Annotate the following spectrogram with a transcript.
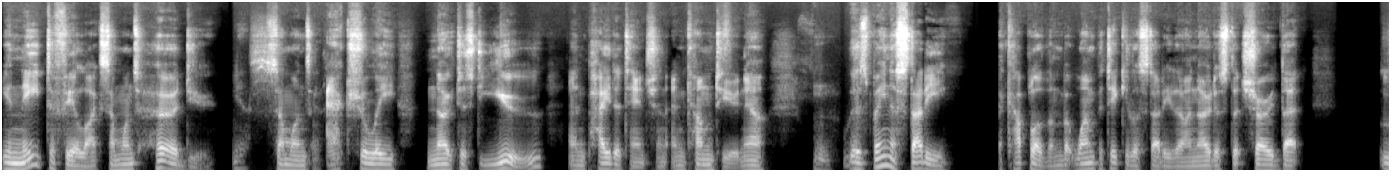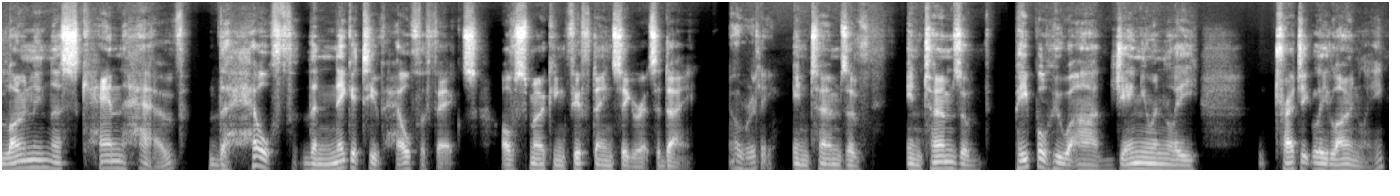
you need to feel like someone's heard you. Yes. Someone's Yes. actually noticed you and paid attention and come to you. Now, Mm. there's been a study, a couple of them, but one particular study that I noticed that showed that loneliness can have the health, the negative health effects of smoking 15 cigarettes a day Oh, really? in terms of in terms of people who are genuinely tragically lonely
